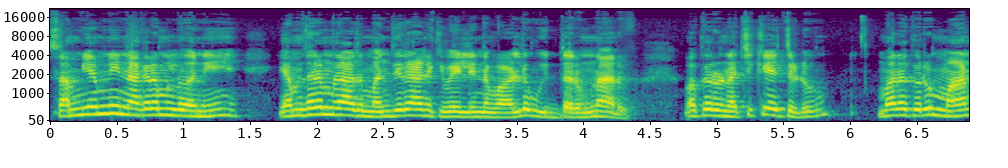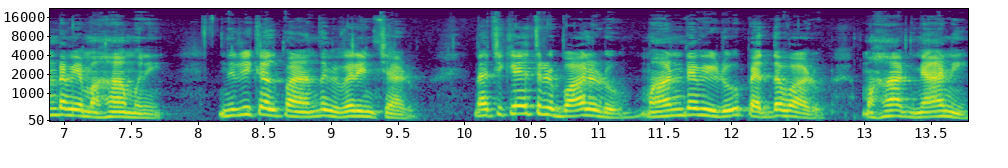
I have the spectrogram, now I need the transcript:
సంయమ్ని నగరంలోని యమధర్మరాజు మందిరానికి వెళ్ళిన వాళ్ళు ఇద్దరున్నారు. ఒకరు నచికేతుడు మరొకరు మాండవ్య మహాముని. నిర్వికల్పానంద వివరించాడు. నచికేతుడు బాలుడు మాండవ్యుడు పెద్దవాడు మహాజ్ఞాని.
